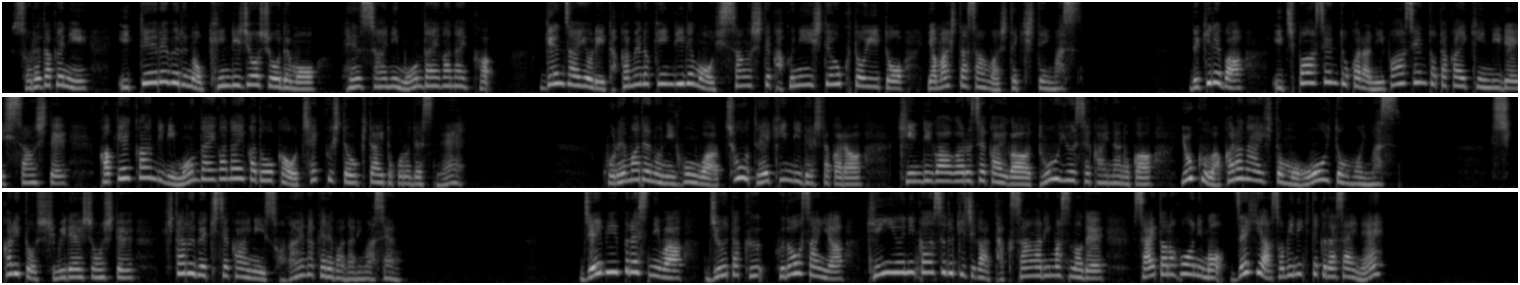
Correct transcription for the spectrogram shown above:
それだけに一定レベルの金利上昇でも返済に問題がないか現在より高めの金利でも試算して確認しておくといいと山下さんは指摘しています。できれば1%から2%高い金利で試算して家計管理に問題がないかどうかをチェックしておきたいところですね。これまでの日本は超低金利でしたから金利が上がる世界がどういう世界なのかよくわからない人も多いと思います。しっかりとシミュレーションして来たるべき世界に備えなければなりません。JB プレスには住宅、不動産や金融に関する記事がたくさんありますのでサイトの方にもぜひ遊びに来てくださいね。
